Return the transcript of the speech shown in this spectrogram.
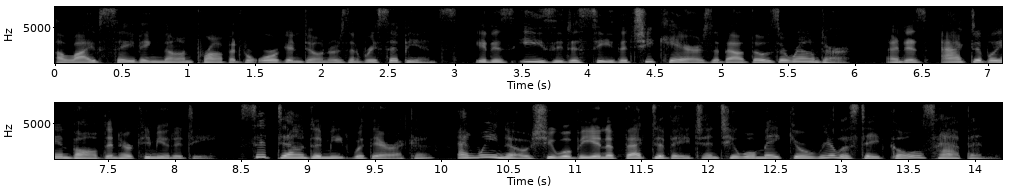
a life saving nonprofit for organ donors and recipients, it is easy to see that she cares about those around her and is actively involved in her community. Sit down to meet with Erica, and we know she will be an effective agent who will make your real estate goals happen.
